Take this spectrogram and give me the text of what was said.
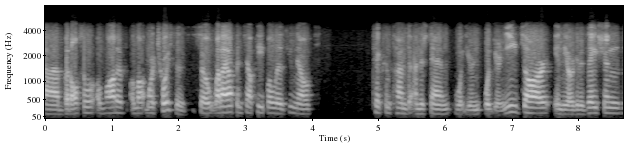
uh, but also a lot of a lot more choices. So what I often tell people is, you know, take some time to understand what your what your needs are in the organization.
